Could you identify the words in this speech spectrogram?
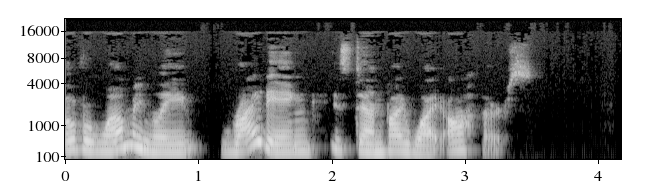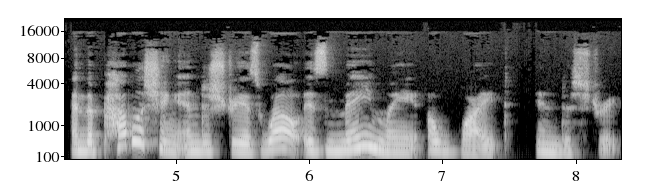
overwhelmingly writing is done by white authors. And the publishing industry as well is mainly a white industry.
